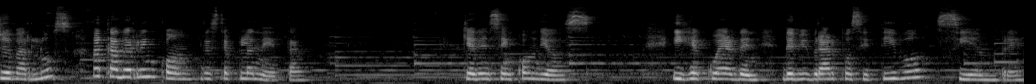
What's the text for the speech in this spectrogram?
llevar luz a cada rincón de este planeta. Quédense con Dios y recuerden de vibrar positivo siempre.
